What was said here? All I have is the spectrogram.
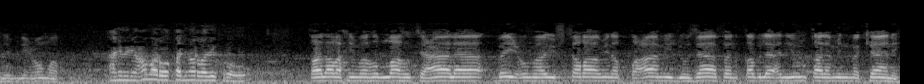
عن ابن عمر. عن ابن عمر وقد مر ذكره. قال رحمه الله تعالى بيع ما يشترى من الطعام جزافا قبل أن ينقل من مكانه.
